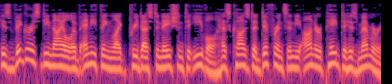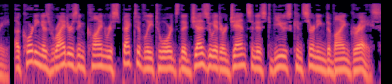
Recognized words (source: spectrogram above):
His vigorous denial of anything like predestination to evil has caused a difference in the honor paid to his memory, according as writers incline respectively towards the Jesuit or Jansenist views concerning divine grace.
